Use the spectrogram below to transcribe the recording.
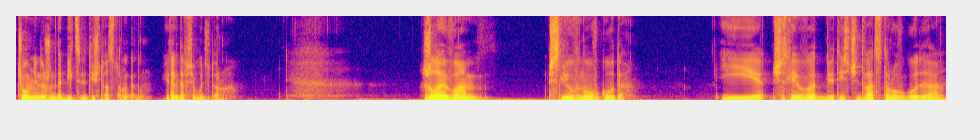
чего мне нужно добиться в 2022 году. И тогда все будет здорово. Желаю вам счастливого Нового года – и счастливого 2022 года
